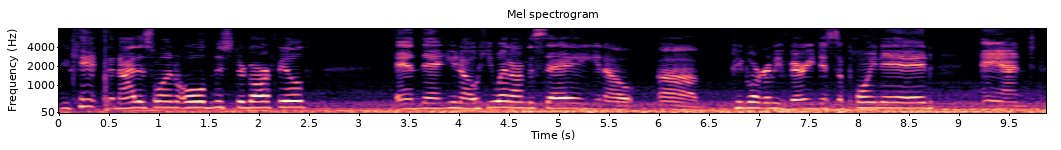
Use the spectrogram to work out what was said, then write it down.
you can't deny this one, old Mister Garfield. And then you know he went on to say, you know, um, people are going to be very disappointed, and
